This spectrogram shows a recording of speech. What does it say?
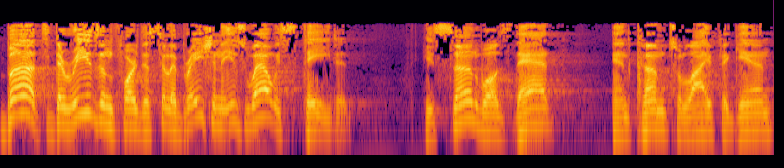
But the reason for the celebration is well stated. His son was dead and come to life again,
